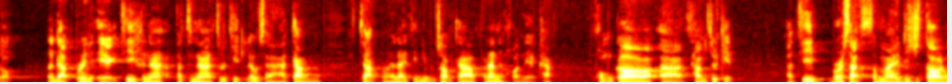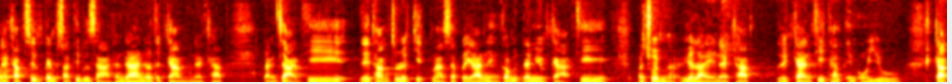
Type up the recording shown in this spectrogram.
จบระดับปริญญาเอกที่คณะพัฒนาธุรกิจและอุตสาหกรรม จากมหาวิทยาลัยเทคนิคจอมเกล้าพระนครเนี่ยครับผมก็อ่าทำธุรกิจที่บริษัทสมัยดิจิทัลนะครับซึ่งเป็นบริษัทที่ปรึกษาทางด้านนวัตกรรมนะครับหลังจากที่ได้ทำธุรกิจมาสักระยะหนึ่งก็ได้มีโอกาสที่มาช่วยมหาวิทยาลัยนะครับโดยการที่ทำ MOU กับ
